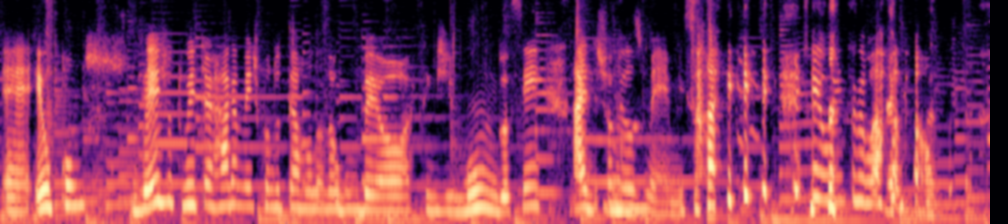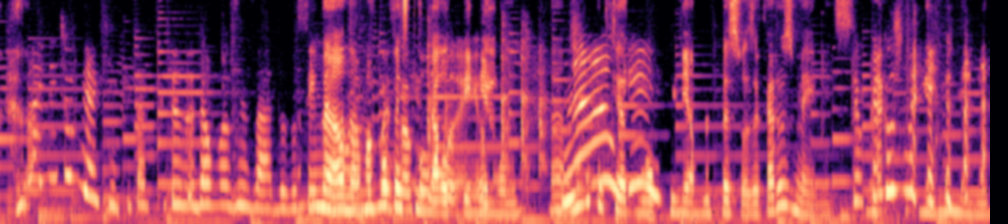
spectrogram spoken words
É, eu vejo o Twitter raramente quando tá rolando algum BO, assim, de mundo, assim. Ai, deixa eu ver os hum. memes. Aí eu entro lá pra dar um... Ai, deixa eu ver aqui que tá precisando dar umas risadas, assim. Não, não, não, é uma não vou pesquisar a opinião. Não, não, não vou pesquisar a opinião das pessoas. Eu quero os memes. Eu quero os memes.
